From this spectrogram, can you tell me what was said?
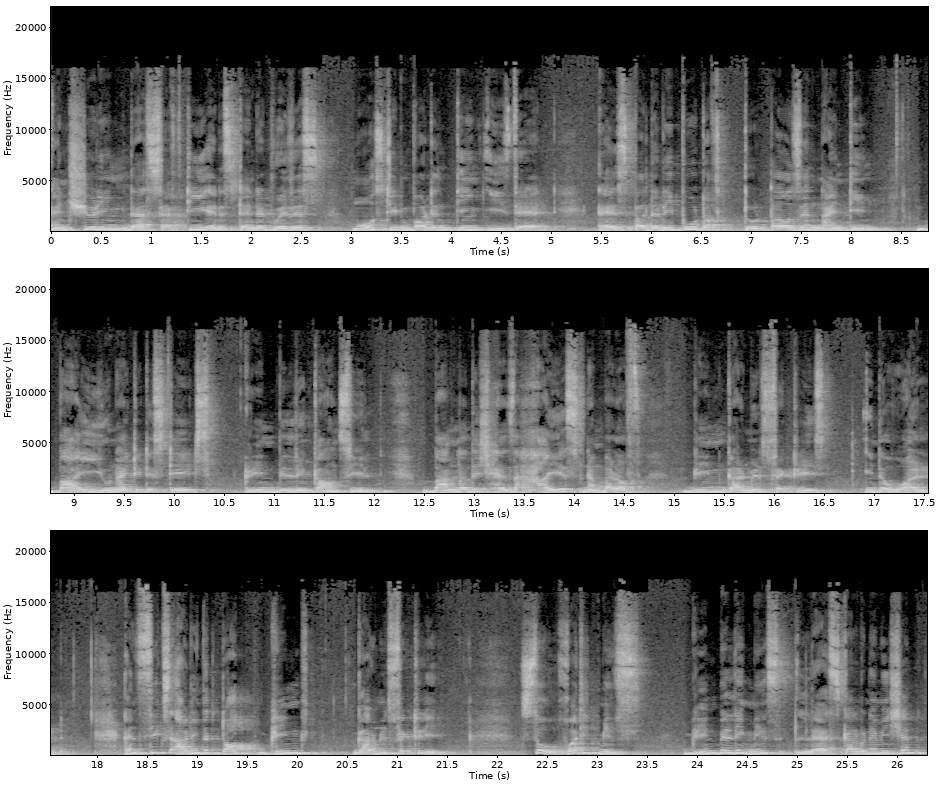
ensuring the safety and standard wages, most important thing is that as per the report of 2019 by United States Green Building Council, Bangladesh has the highest number of green garments factories in the world and six are in the top green garments factory. So what it means? Green building means less carbon emission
